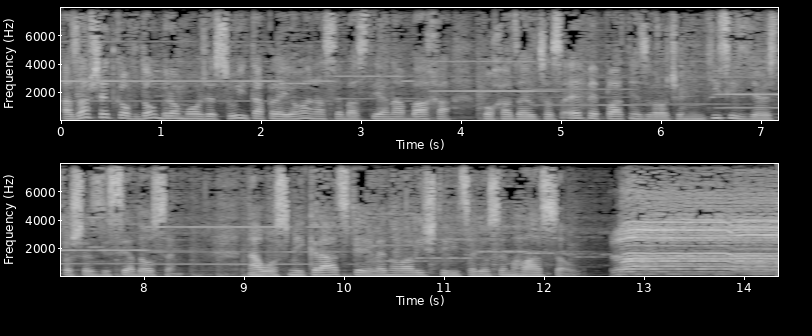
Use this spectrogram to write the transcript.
a za všetko v dobrom môže suita pre Johana Sebastiana Bacha, pochádzajúca z EP platne s vročením 1968. Na 8 krát ste jej venovali 48 hlasov. La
